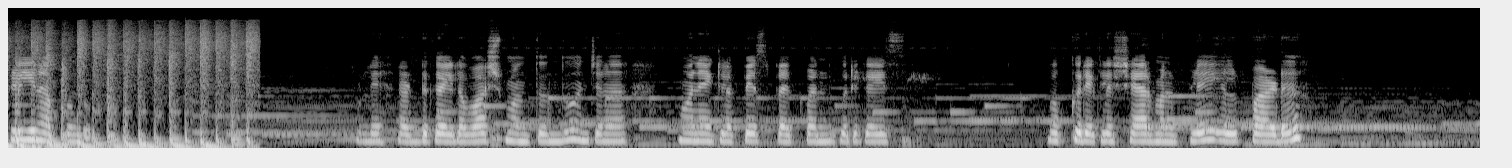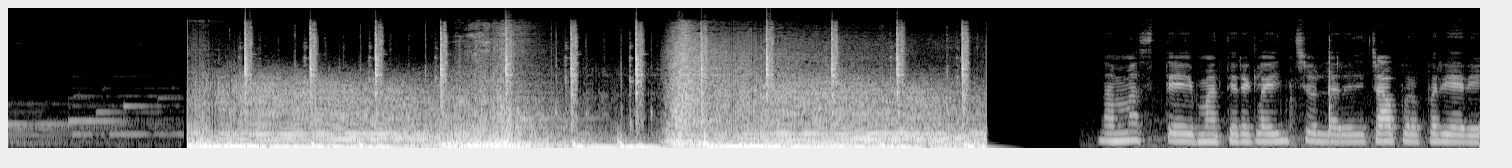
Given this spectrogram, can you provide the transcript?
ಕ್ಲೀನ್ ಹಾಕೊಂಡು. రెడ్గా ವಾಶ್ వాష్ మంతుంది ಅಂಚನೆ ಮೊನೆಕ್ಲ ಪೇಸ್ ಪ್ಯಾಕ್ ಬಂದು ಗುರಿ ಗೈಸ್ ಬೊಕ್ಕುರೆಕ್ಲ ಶೇರ್ ಮಲ್ಪ್ಲೆ ಎಲ್ಪಾಡು ನಮಸ್ತೆ ಮಾತೆರೆಗ್ಲ, ಇಂಚೊಲ್ಲರೆ, ಚಾಪುರ ಪರಿಯರೆ.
